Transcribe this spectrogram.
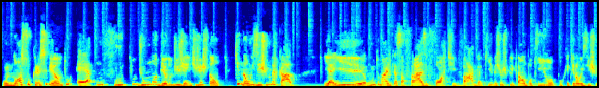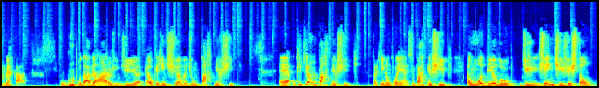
o nosso crescimento é um fruto de um modelo de gente e gestão que não existe no mercado. E aí, muito mais do que essa frase forte e vaga aqui, deixa eu explicar um pouquinho por que, que não existe no mercado. O grupo da Avelar hoje em dia é o que a gente chama de um partnership. É, o que, que é um partnership? Para quem não conhece, um partnership é um modelo de gente e gestão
